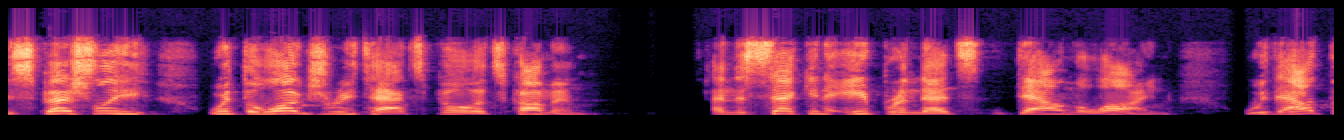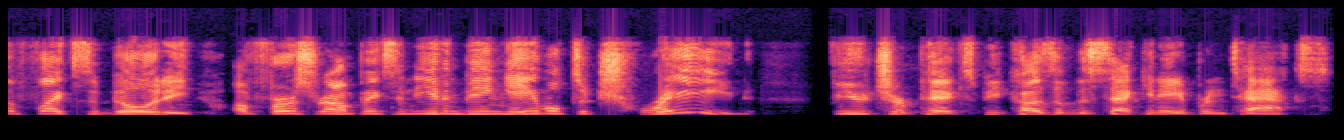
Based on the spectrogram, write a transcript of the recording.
especially with the luxury tax bill that's coming and the second apron that's down the line, without the flexibility of first round picks and even being able to trade future picks because of the second apron tax.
